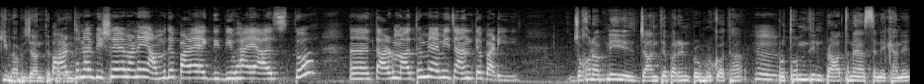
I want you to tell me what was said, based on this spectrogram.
কীভাবে জানতে পারেন? প্রার্থনা বিষয়ে মানে আমাদের পাড়ায় এক দিদি ভাই আসতো তার মাধ্যমে আমি জানতে পারি। যখন আপনি জানতে পারেন প্রভুর কথা প্রথম দিন প্রার্থনায় আসেন এখানে।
